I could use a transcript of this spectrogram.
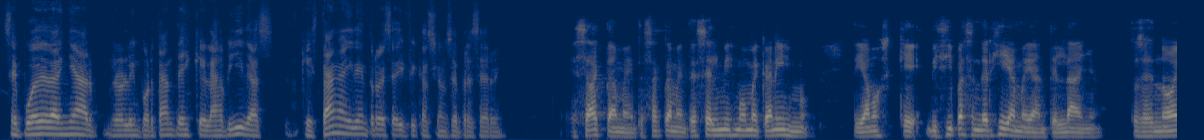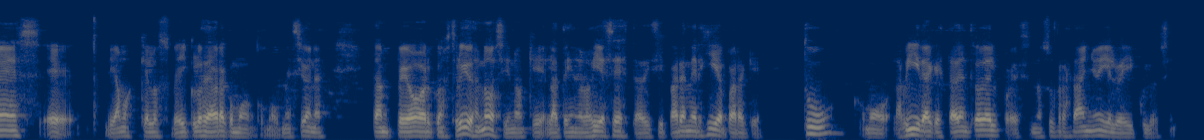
Se puede dañar, pero lo importante es que las vidas que están ahí dentro de esa edificación se preserven. Exactamente, exactamente. Es el mismo mecanismo, digamos, que disipa esa energía mediante el daño. Entonces, no es, eh, digamos, que los vehículos de ahora, como, como mencionas, están peor construidos, no, sino que la tecnología es esta, disipar energía para que tú, como la vida que está dentro de él, pues no sufras daño y el vehículo sí.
